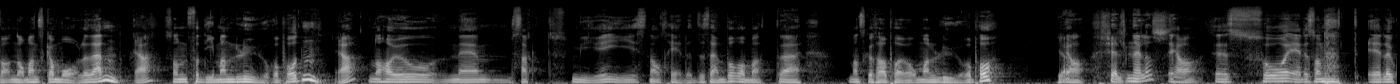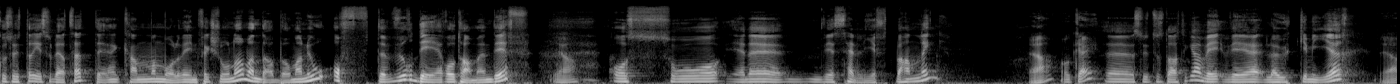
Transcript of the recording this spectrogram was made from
hva, når man skal måle den, Ja. sånn fordi man lurer på den Ja. Nå har jo vi sagt mye i snart hele desember om at eh, man skal ta prøver man lurer på. ja. Sjelden ellers. Ja, eh, Så er det sånn at leukocytter isolert sett det kan man måle ved infeksjoner, men da bør man jo ofte vurdere å ta med en diff. Ja. Og så er det ved cellegiftbehandling, ja, ok. eh, cytostatika, ved, ved leukemier Ja,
